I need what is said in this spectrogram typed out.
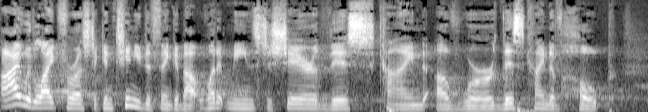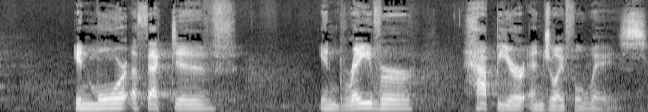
I would like for us to continue to think about what it means to share this kind of word, this kind of hope in more effective, in braver, happier, and joyful ways.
